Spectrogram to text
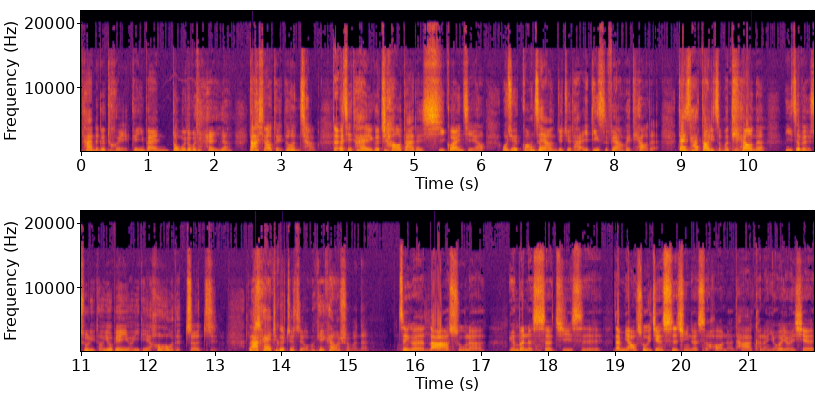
它那个腿跟一般动物都不太一样，大小腿都很长，对而且它还有一个超大的膝关节啊。我觉得光这样你就觉得它一定是非常会跳的，但是它到底怎么跳呢？你这本书里头右边有一叠厚厚的折纸，拉开这个折纸，我们可以看到什么呢？这个拉拉书呢，原本的设计是在描述一件事情的时候呢，它可能也会有一些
